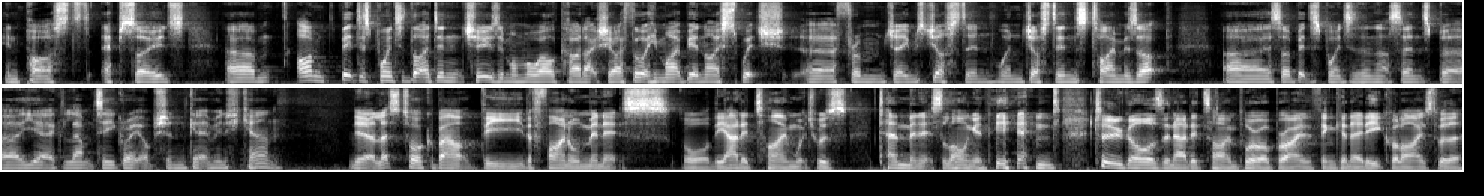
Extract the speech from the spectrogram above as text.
in past episodes. Um, I'm a bit disappointed that I didn't choose him on my wild card. Actually, I thought he might be a nice switch uh, from James Justin when Justin's time is up. Uh, so a bit disappointed in that sense, but uh, yeah, Lamptey, great option. Get him in if you can. Yeah, let's talk about the the final minutes or the added time, which was ten minutes long in the end. Two goals in added time. Poor O'Brien thinking they'd equalised with a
